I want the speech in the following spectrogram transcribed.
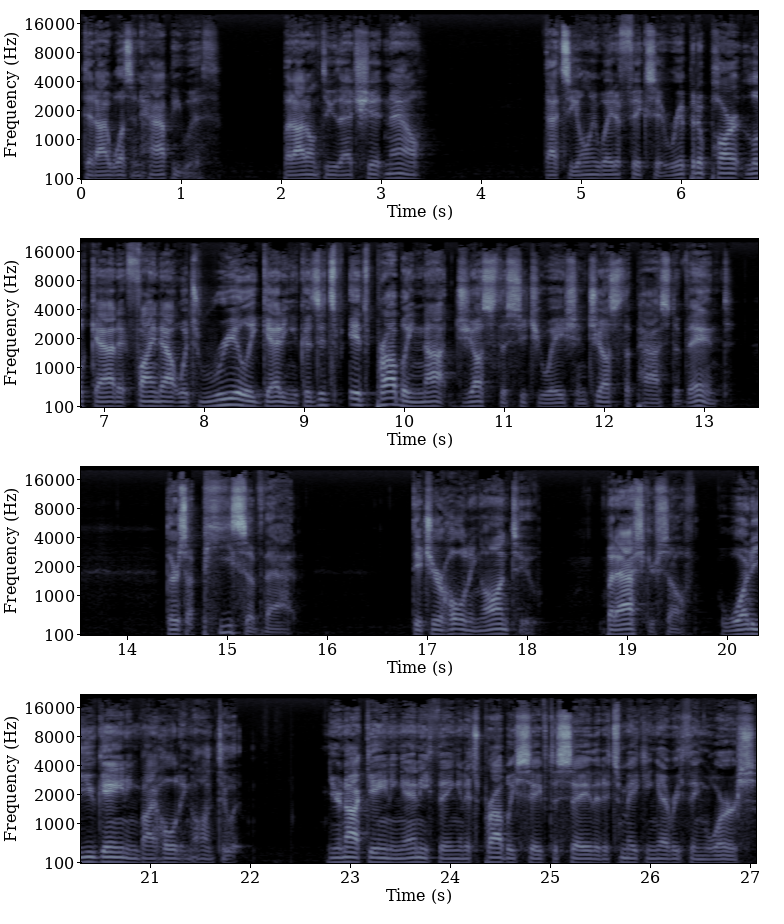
that I wasn't happy with. But I don't do that shit now. That's the only way to fix it. Rip it apart, look at it, find out what's really getting you because it's it's probably not just the situation, just the past event there's a piece of that that you're holding on to. But ask yourself, what are you gaining by holding on to it? You're not gaining anything, and it's probably safe to say that it's making everything worse.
